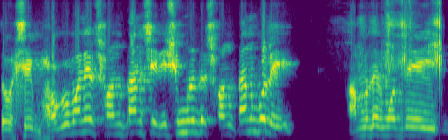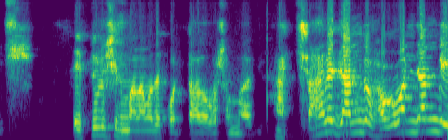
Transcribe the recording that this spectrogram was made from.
তো সেই ভগবানের সন্তান সেই ঋষিমুনিদের সন্তান বলে আমাদের মধ্যে এই এই তুলসীর মালা আমাদের পড়তে হবে অবসম্ভাবী আচ্ছা। তাহলে জানবে ভগবান জানবে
